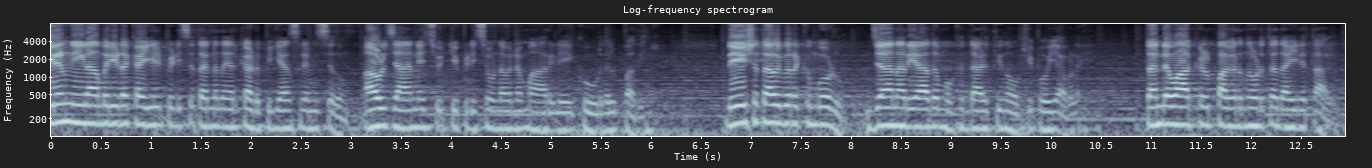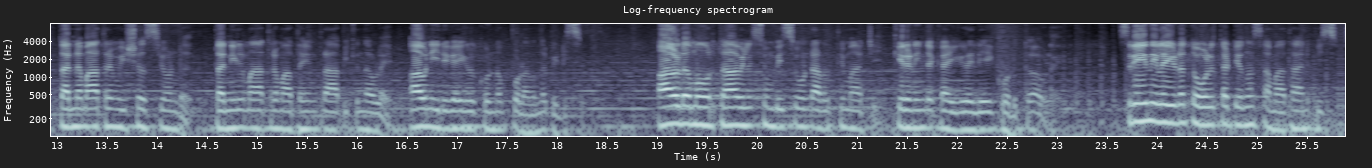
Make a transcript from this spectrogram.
കിരൺ നീലാംബരിയുടെ കയ്യിൽ പിടിച്ച് തന്നെ നേർക്ക് അടുപ്പിക്കാൻ ശ്രമിച്ചതും അവൾ ജാനെ ചുറ്റിപ്പിടിച്ചുകൊണ്ട് അവന്റെ മാറിലേക്ക് കൂടുതൽ പതുങ്ങി. ദേഷ്യത്താൽ വിറക്കുമ്പോഴും ജാൻ അറിയാതെ മുഖം താഴ്ത്തി നോക്കിപ്പോയി അവളെ. തന്റെ വാക്കുകൾ പകർന്നു കൊടുത്ത ധൈര്യത്താൽ തന്നെ മാത്രം വിശ്വസിച്ചുകൊണ്ട് തന്നിൽ മാത്രം അഭയം പ്രാപിക്കുന്നവളെ അവൻ ഇരുകൈകൾ കൊണ്ടും പുണർന്ന് പിടിച്ചു. അവളുടെ മൂർത്താവിൽ ചുംബിച്ചുകൊണ്ട് അടർത്തി മാറ്റി കിരണിന്റെ കൈകളിലേക്ക് കൊടുത്തു അവളെ. ശ്രീനിലയുടെ തോളിൽ തട്ടിയൊന്ന് സമാധാനിപ്പിച്ചു.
